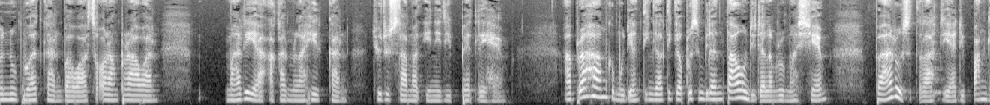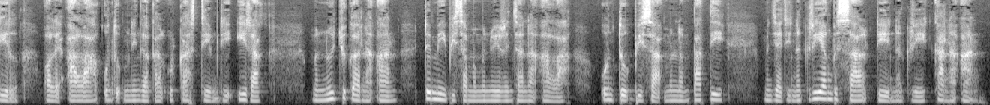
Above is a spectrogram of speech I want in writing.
menubuatkan bahwa seorang perawan Maria akan melahirkan juru selamat ini di Bethlehem. Abraham kemudian tinggal 39 tahun di dalam rumah Shem, baru setelah dia dipanggil oleh Allah untuk meninggalkan Urkasdim di Irak menuju Kanaan demi bisa memenuhi rencana Allah untuk bisa menempati menjadi negeri yang besar di negeri Kanaan.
